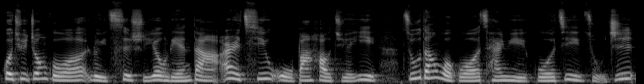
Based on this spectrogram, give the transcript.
过去中国屡次使用联大二七五八号决议阻挡我国参与国际组织。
